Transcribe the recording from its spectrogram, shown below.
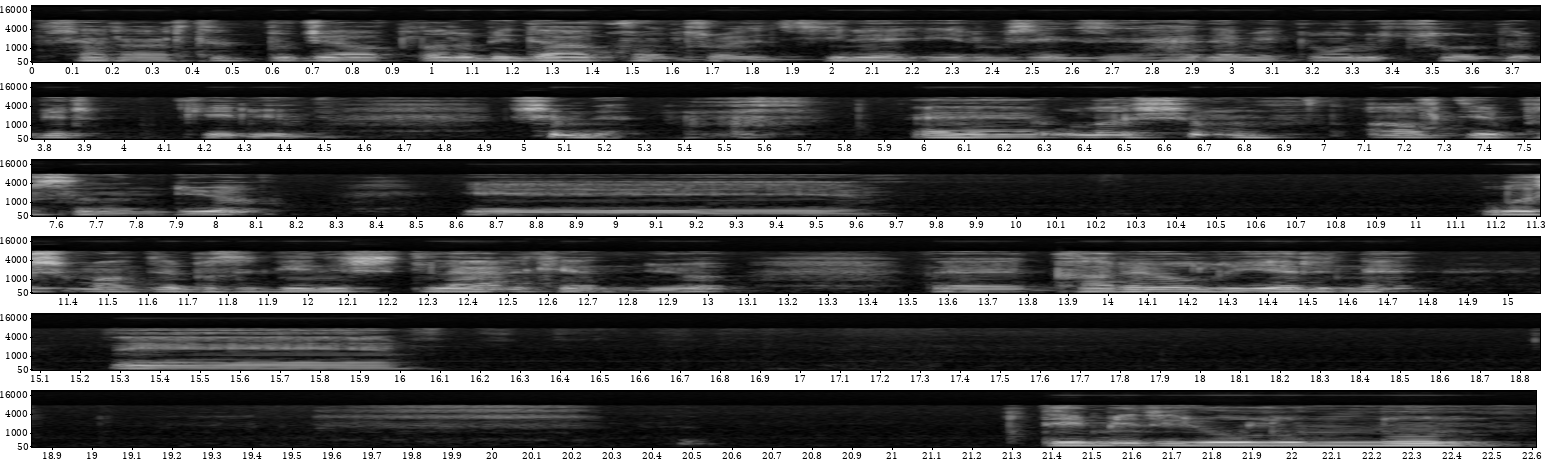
sen artık bu cevapları bir daha kontrol et. Yine 28. Ha demek ki 13 soruda bir geliyor. Şimdi e, ulaşım altyapısının diyor e, ulaşım altyapısı genişlerken diyor e, karayolu yerine e, demir yolunun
